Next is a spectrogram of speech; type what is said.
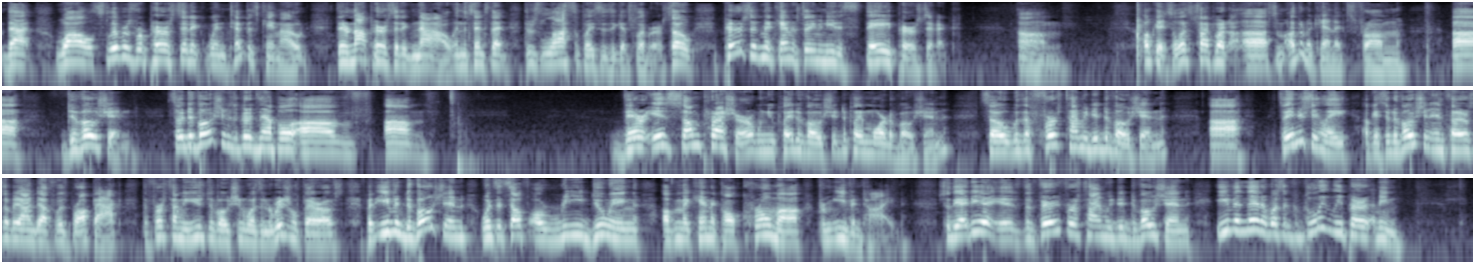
That while slivers were parasitic when Tempest came out, they're not parasitic now in the sense that there's lots of places to get slivers. So parasitic mechanics don't even need to stay parasitic. Um, okay, so let's talk about uh, some other mechanics from uh, devotion. So devotion is a good example of um, there is some pressure when you play devotion to play more devotion. So with the first time we did devotion, uh, so interestingly, okay, so devotion in Theros of Beyond Death was brought back. The first time we used devotion was in original Theros, but even devotion was itself a redoing of a mechanic called chroma from Eventide. So the idea is the very first time we did devotion, even then it wasn't completely par- I mean,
